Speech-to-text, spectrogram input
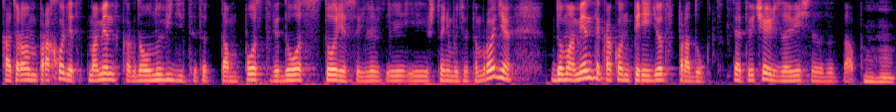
который он проходит, этот момент, когда он увидит этот там пост, видос, сторис или, или, что-нибудь в этом роде, до момента, как он перейдет в продукт. Ты отвечаешь за весь этот этап. Угу.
